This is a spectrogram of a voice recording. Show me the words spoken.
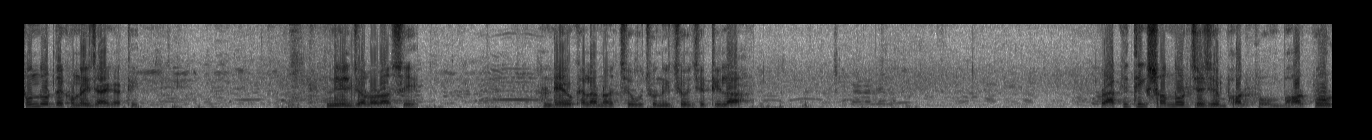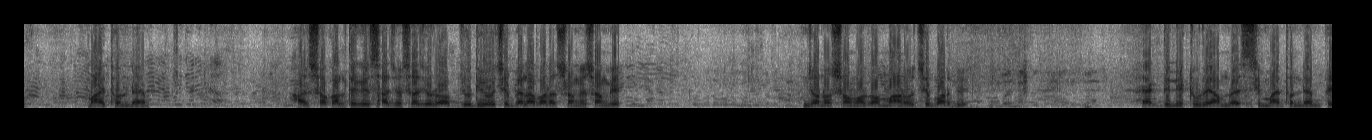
সুন্দর দেখুন এই জায়গাটি। নীল জলরাশি, ঢেউ খেলানো হচ্ছে, উঁচু নিচু হচ্ছে টিলা। প্রাকৃতিক সৌন্দর্যে যে ভরপুর ভরপুর মাইথন ড্যাম। আজ সকাল থেকে সাজো সাজো রব যদি হচ্ছে বেলা বাড়ার সঙ্গে সঙ্গে জনসমাগম আরও হচ্ছে বাড়বে। একদিনে ট্যুরে আমরা এসেছি মাইথন ড্যাম্পে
